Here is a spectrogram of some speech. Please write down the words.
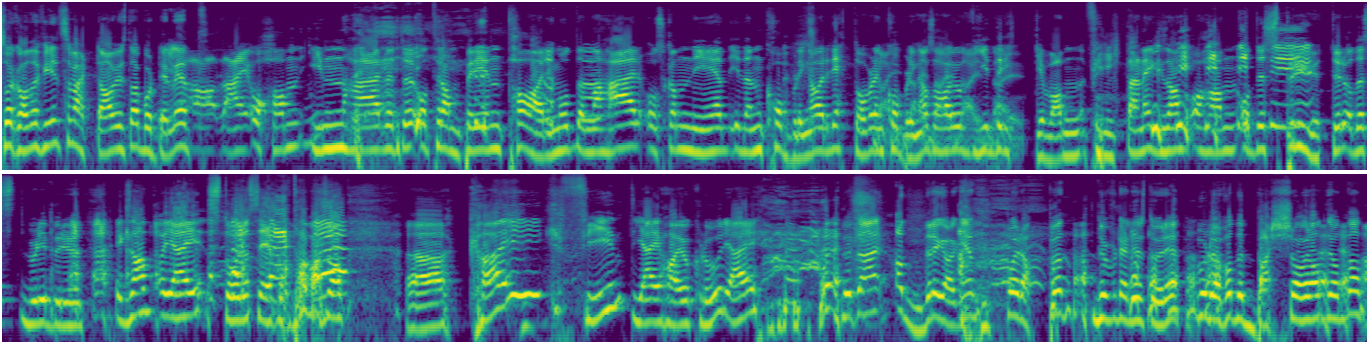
så kan det fint sverte av hvis du er borti litt. Ja, nei, og han inn her, vet du, og tramper inn, tar imot denne her, og skal ned i den koblinga, og rett over den Nei, koblinga så har jo nei, vi nei. drikkevannfilterne, ikke sant, og han, og det spruter, og det blir brun, ikke sant, og jeg står og ser på det, og bare sånn, Ok, fint, jeg har jo klor, jeg. Dette er andre gangen på rappen du forteller historie hvor du har fått bæsj overalt, Jontan.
